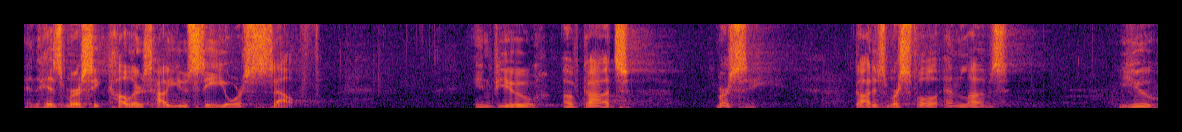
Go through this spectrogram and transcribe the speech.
And His mercy colors how you see yourself in view of God's mercy. God is merciful and loves you.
